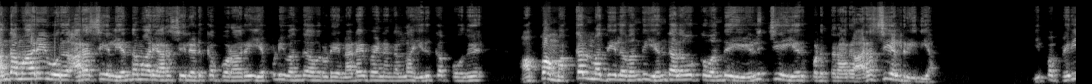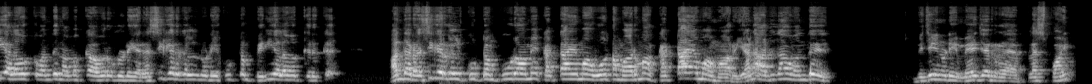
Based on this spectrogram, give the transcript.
அந்த மாதிரி ஒரு அரசியல் எந்த மாதிரி அரசியல் எடுக்க போறாரு எப்படி வந்து அவருடைய நடைப்பயணங்கள்லாம் இருக்க போகுது அப்ப மக்கள் மத்தியில வந்து எந்த அளவுக்கு வந்து எழுச்சியை ஏற்படுத்துறாரு அரசியல் ரீதியா? இப்ப பெரிய அளவுக்கு வந்து நமக்கு அவர்களுடைய ரசிகர்களுடைய கூட்டம் பெரிய அளவுக்கு இருக்கு. அந்த ரசிகர்கள் கூட்டம் பூராமே கட்டாயமா ஓட்ட மாறுமா? கட்டாயமா மாறும். ஏன்னா அதுதான் வந்து விஜயனுடைய மேஜர் பிளஸ் பாயிண்ட்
